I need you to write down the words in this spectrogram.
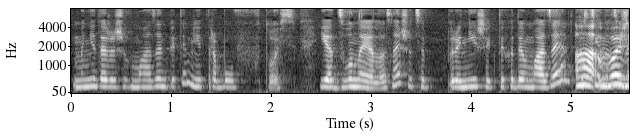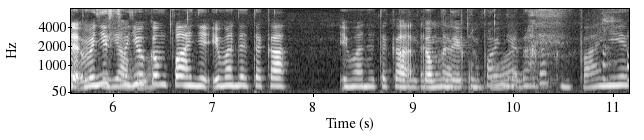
мені навіть в магазин піти, мені треба був хтось. Я дзвонила. Знаєш, це раніше, як ти ходив в магазин, постійно А, Боже, мені свою компанію, і в мене така. І в мене така а, яка в мене є компанія, да? компанія.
